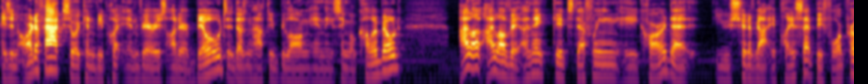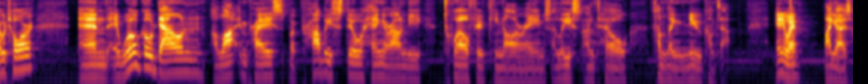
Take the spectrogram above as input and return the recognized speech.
is an artifact, so it can be put in various other builds. It doesn't have to belong in a single color build. I love I love it. I think it's definitely a card that you should have got a playset before Pro Tour. And it will go down a lot in price, but probably still hang around the $12 $15 range, at least until something new comes out. Anyway, bye guys.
